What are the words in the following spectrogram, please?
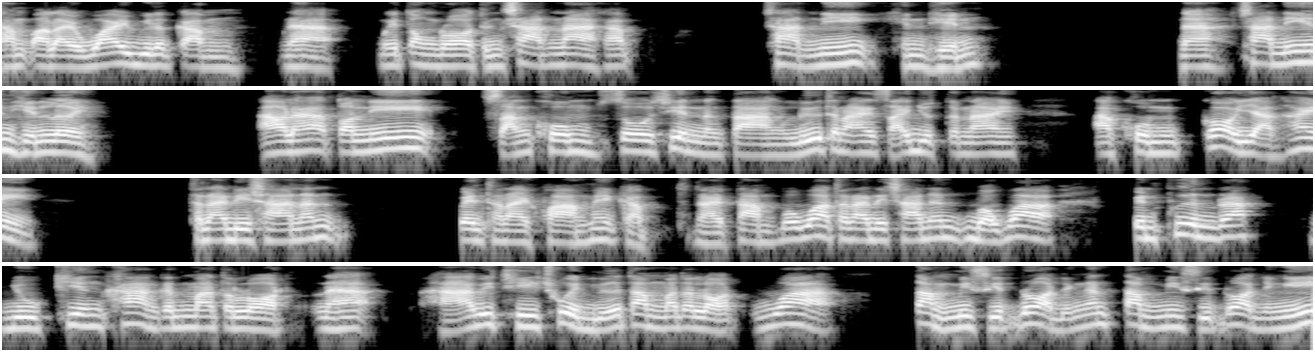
ทำอะไรไว้วีรกรรมนะฮะไม่ต้องรอถึงชาติหน้าครับ ชาตินี้เห็นเห็นนะชาตินี้เห็นเห็นเลย เอาแล้วตอนนี้สังคมโซเชียลต่างๆ หรือทนายสายหยุดทนายอาคมก็อยากให้ทนายดิชานั้นเป็นทนายความให้กับทนายตั้มเพราะว่าทนายดิชานั้นบอกว่าเป็นเพื่อนรักอยู่เคียงข้างกันมาตลอดนะฮะหาวิธีช่วยเหลือตั้มมาตลอดว่า ตั้มมีสิทธิ์รอดอย่างนั้นตั้มมีสิทธิ์รอดอย่างนี้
